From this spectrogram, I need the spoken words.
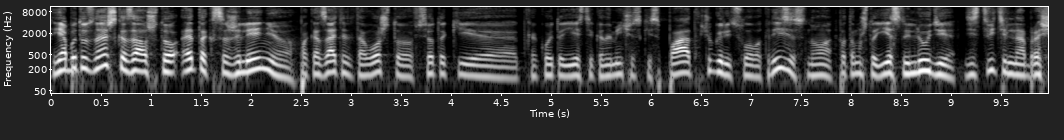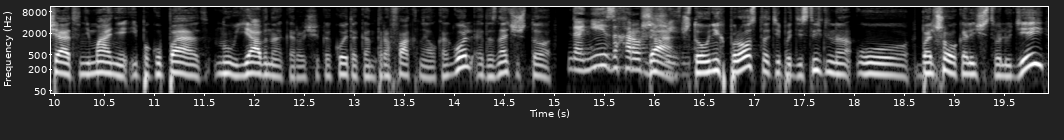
я бы тут, знаешь, сказал, что это, к сожалению, показатель того, что все-таки какой-то есть экономический спад. Хочу говорить слово кризис, но потому что если люди действительно обращают внимание и покупают, ну, явно, короче, какой-то контрафактный алкоголь, это значит, что... Да, не из-за хорошей да, жизни. что у них просто, типа, действительно у большого количества людей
